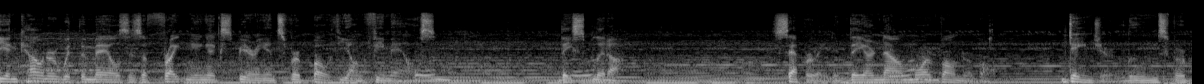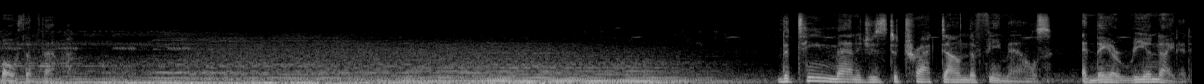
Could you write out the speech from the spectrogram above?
The encounter with the males is a frightening experience for both young females. They split up. Separated, they are now more vulnerable. Danger looms for both of them. The team manages to track down the females, and they are reunited.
